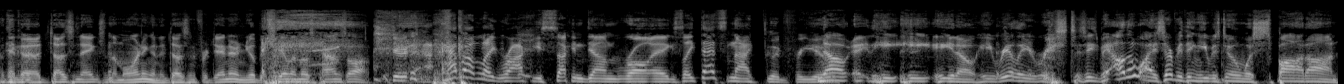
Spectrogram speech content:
I think a dozen eggs in the morning and a dozen for dinner, and you'll be peeling those pounds off. Dude, how about like Rocky sucking down raw eggs? Like that's not good for you. No, eh, he, he he you know he really risked his. Otherwise, everything he was doing was spot on,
